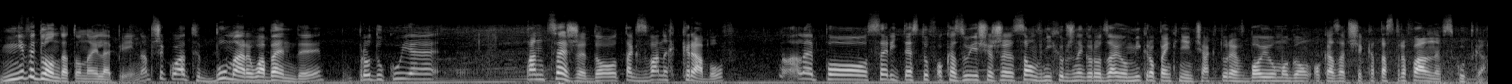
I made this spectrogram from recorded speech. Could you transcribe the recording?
Nie wygląda to najlepiej. Na przykład Bumar Łabędy produkuje pancerze do tak zwanych krabów, no ale po serii testów okazuje się, że są w nich różnego rodzaju mikropęknięcia, które w boju mogą okazać się katastrofalne w skutkach.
